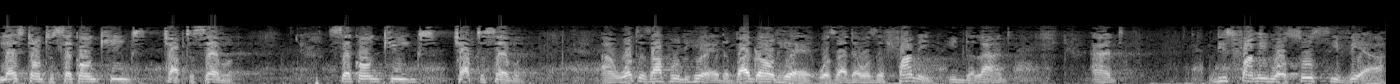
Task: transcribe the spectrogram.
Let's turn to 2 Kings chapter 7. 2 Kings chapter 7. And what has happened here, the background here was that there was a famine in the land, and this famine was so severe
